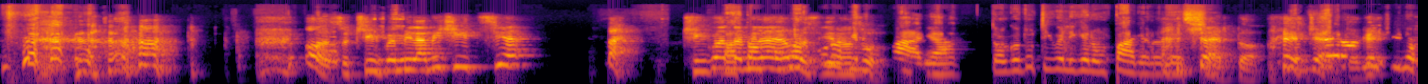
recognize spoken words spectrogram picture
oh, su 5.000 amicizie, beh, 50.000 euro si tirano su. Paga tolgo tutti quelli che non pagano adesso. certo, certo che... non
